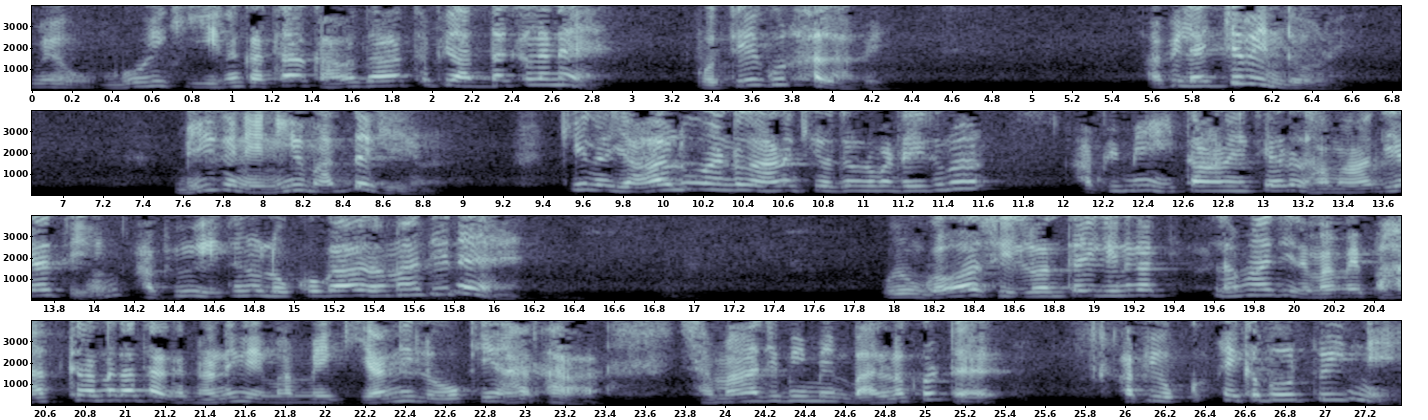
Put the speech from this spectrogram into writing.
මේ මොයි කියන කතා කවදාත් අපි අත්දකලා නැහැ. පොතේ ගුරාලා අපි. අපි ලැජ්ජ වෙන්න ඕනේ. මේකනේ නියම අත්දැකීම. කියලා යාළුවන්ට ගහන කියලා දුන්නා මට හිතුණා අපි මේ හිතාන හිතයට සමාධිය අතින් අපි ඔය හිතන ලොක්කෝ ගාව සමාධිය නැහැ. උන් ගාව සිල්වන්තයි කියන කට්ටිය සමාධිය මම මේ පහත් කරන්න කතා කරනවා නෙමෙයි මම මේ කියන්නේ ලෝකයේ හරහා සමාධි බිමෙන් බලනකොට අපි ඔක්කොම එක බෝට්ටු ඉන්නේ.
